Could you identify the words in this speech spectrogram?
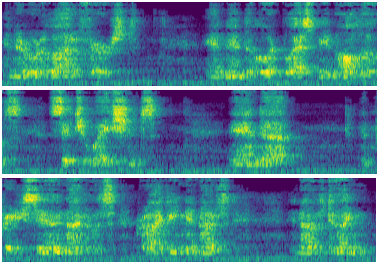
And there were a lot of firsts. And then the Lord blessed me in all those situations. And uh, and pretty soon I was driving and I was and I was doing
